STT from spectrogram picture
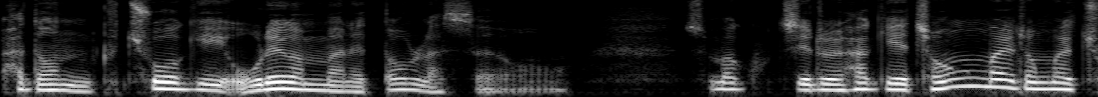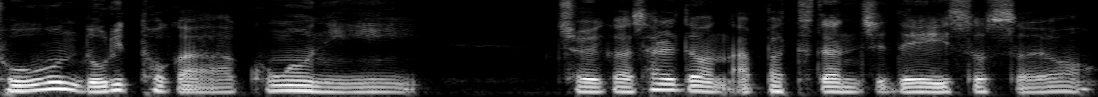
하던 그 추억이 오래간만에 떠올랐어요. 숨바꼭질을 하기에 정말 정말 좋은 놀이터가 공원이 저희가 살던 아파트 단지 내에 있었어요.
